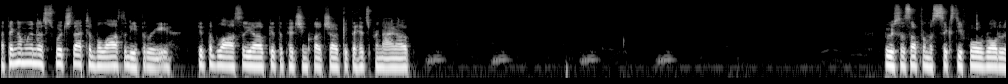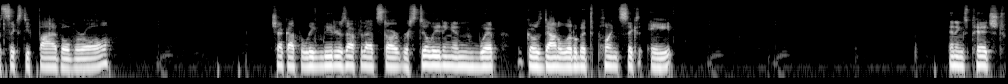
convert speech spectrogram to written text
I think I'm going to switch that to velocity 3. Get the velocity up, get the pitching clutch up, get the hits per 9 up. Boost us up from a 64 overall to a 65 overall. Check out the league leaders after that start. We're still leading in whip. Goes down a little bit to 0.68. Innings pitched.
